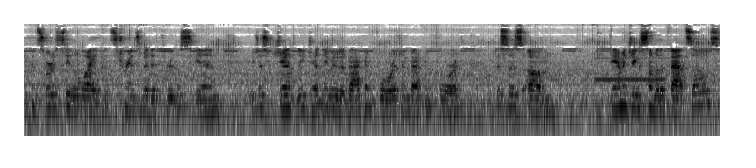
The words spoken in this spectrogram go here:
You can sort of see the light that's transmitted through the skin. We just gently, gently move it back and forth and back and forth. This is um, damaging some of the fat cells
